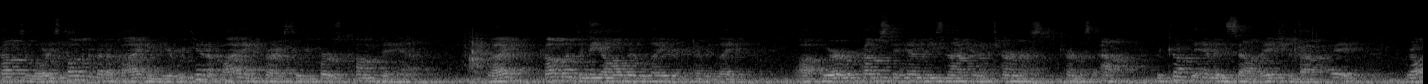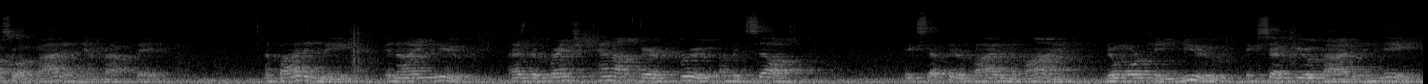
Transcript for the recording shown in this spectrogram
come to the Lord. He's talking about abiding here. We can't abide in Christ till we first come to Him. Right? Come unto me, all that are labor and heavy laden. Uh, whoever comes to him, he's not going to turn us turn us out. We come to him in salvation by faith. We also abide in him by faith. Abide in me, and I in you. As the branch cannot bear fruit of itself except it abide in the vine, no more can you except you abide in me.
